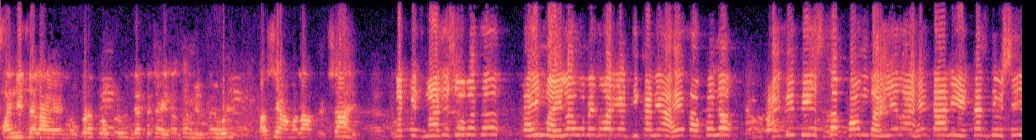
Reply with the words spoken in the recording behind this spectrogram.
सांगितलेला आहे. लवकरात लवकर विद्यार्थ्याच्या हिताचा निर्णय होईल अशी आम्हाला अपेक्षा आहे. नक्कीच. माझ्यासोबत काही महिला उमेदवार या ठिकाणी आहेत. आपण आयबीपीएस चा फॉर्म भरलेला आहे का? आणि एकाच दिवशी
